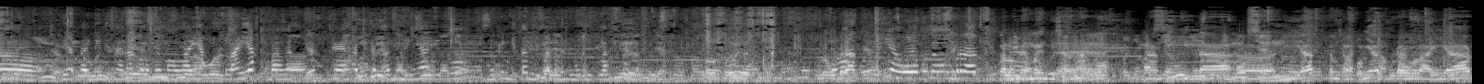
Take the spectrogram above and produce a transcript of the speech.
eh, lihat lagi di sana kalau memang layak layak banget kayak habitat aslinya itu mungkin kita bisa lebih mengikhlaskan. Walaupun berat ya. Iya walaupun memang berat. Kalau memang di sana nanti kita eh, lihat tempatnya kurang layak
